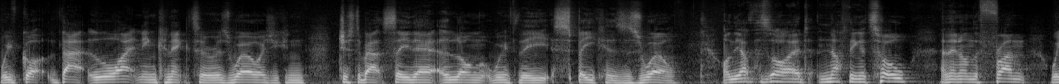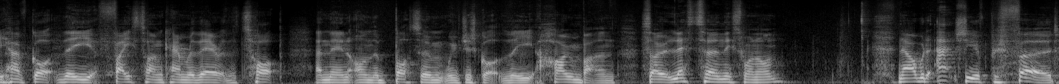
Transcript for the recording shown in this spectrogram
we've got that lightning connector as well as you can just about see there along with the speakers as well. On the other side nothing at all and then on the front we have got the FaceTime camera there at the top and then on the bottom we've just got the home button so let's turn this one on Now I would actually have preferred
